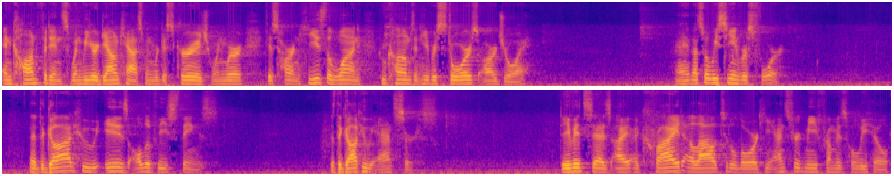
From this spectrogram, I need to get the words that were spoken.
and confidence when we are downcast, when we're discouraged, when we're disheartened. He is the one who comes and He restores our joy. Right? That's what we see in verse 4. That the God who is all of these things is the God who answers. David says, I, I cried aloud to the Lord. He answered me from his holy hill.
